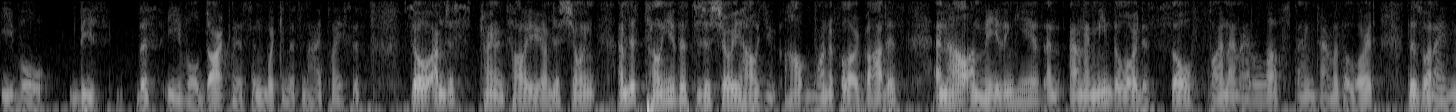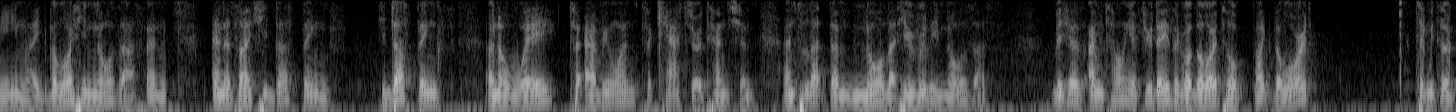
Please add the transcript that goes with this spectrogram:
evil these this evil darkness and wickedness in high places. So I'm just trying to tell you, I'm just showing, I'm just telling you this to just show you how you, how wonderful our God is and how amazing He is. And and I mean the Lord is so fun, and I love spending time with the Lord. This is what I mean. Like the Lord, He knows us, and and it's like He does things, He does things in a way to everyone to catch your attention and to let them know that He really knows us. Because I'm telling you, a few days ago, the Lord told, like the Lord took me to the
